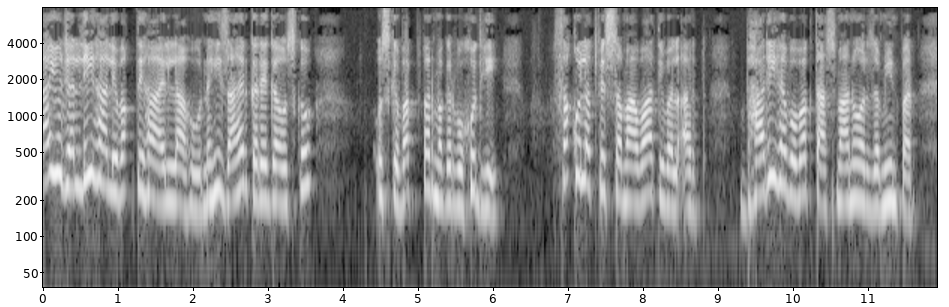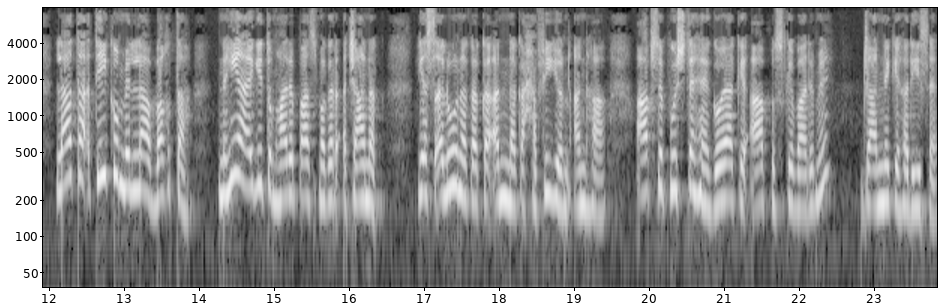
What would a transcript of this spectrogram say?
لا جلی ہا ہا وقت اللہ نہیں ظاہر کرے گا اس اس کو کے وقت پر مگر وہ خود ہی فی بھاری ہے وہ وقت آسمانوں اور زمین پر لاتا کو ملا بغتا نہیں آئے گی تمہارے پاس مگر اچانک یس ال کا حفیع انہا آپ سے پوچھتے ہیں گویا کہ آپ اس کے بارے میں جاننے کے حریث ہیں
